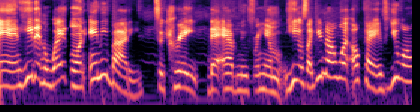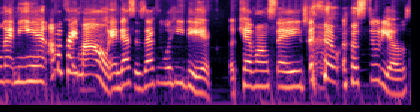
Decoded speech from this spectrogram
And he didn't wait on anybody to create that avenue for him. He was like, you know what? Okay, if you won't let me in, I'm gonna create my own. And that's exactly what he did. A KevOnStage Studios.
